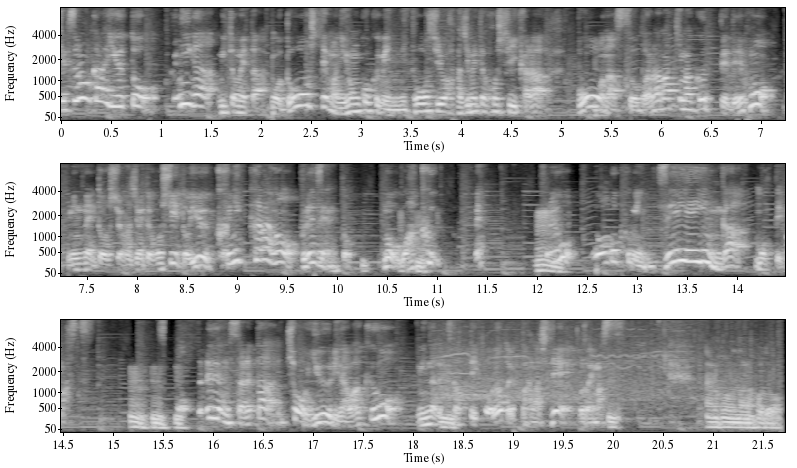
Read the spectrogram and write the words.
結論から言うと、国が認めた、もうどうしても日本国民に投資を始めてほしいから、ボーナスをばらまきまくってでも、みんなに投資を始めてほしいという国からのプレゼントの枠、うん。それを日本国民全員が持っています。プレゼントされた超有利な枠をみんなで使っていこうよという話でございます。なるほどなるほど、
